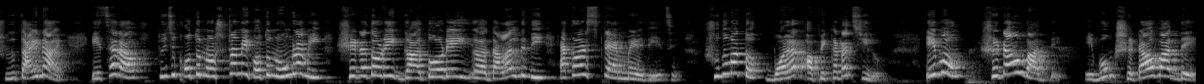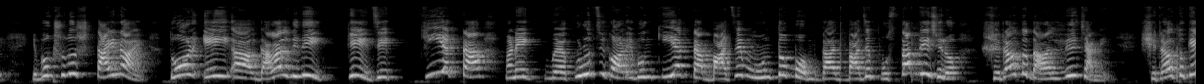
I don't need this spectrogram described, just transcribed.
শুধু তাই নয়। এছাড়াও, তুই যে কত নষ্টামি, কত নোংরামি, সেটা তোর এই তোর এই দালাল দিদি একেবারে স্ট্যাম্প মেরে দিয়েছে। শুধুমাত্র বলার অপেক্ষাটা ছিল। এবং সেটাও বাদ দে এবং সেটাও বাদ দে। এবং শুধু তাই নয়, তোর এই দালাল দিদি কে যে কি একটা মানে কুরুচিকর এবং কি একটা বাজে মন্তব্য বাজে প্রস্তাব দিয়েছিল, সেটাও তো দালাল দিদি জানে। সেটাও তোকে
